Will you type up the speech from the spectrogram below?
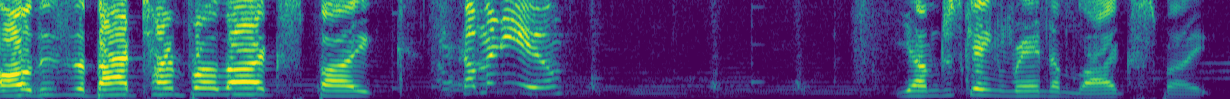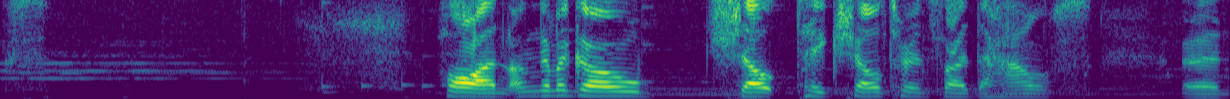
oh, this is a bad time for a lag spike. I'm coming to you. Yeah, I'm just getting random lag spikes. Hold on, I'm gonna go shel take shelter inside the house. And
